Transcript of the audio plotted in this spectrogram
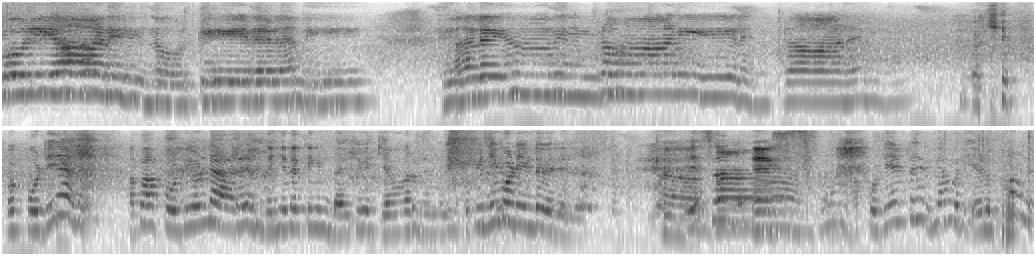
പൊടിയാണെന്നോർത്തിടണമേ അലയും നിൻ പ്രാണിയിലെൻ പ്രാണൻ. പൊടിയാണ്. അപ്പൊ ആ പൊടി കൊണ്ട് എന്തെങ്കിലും എന്തെങ്കിലുമൊക്കെ ഉണ്ടാക്കി വെക്കാൻ പറഞ്ഞത്? ഇപ്പൊ പിന്നെയും പൊടിയുണ്ട് വരല്ലേ? പൊടിയായിട്ട് ഇരുന്നാൽ മതി. എളുപ്പമാണ്.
